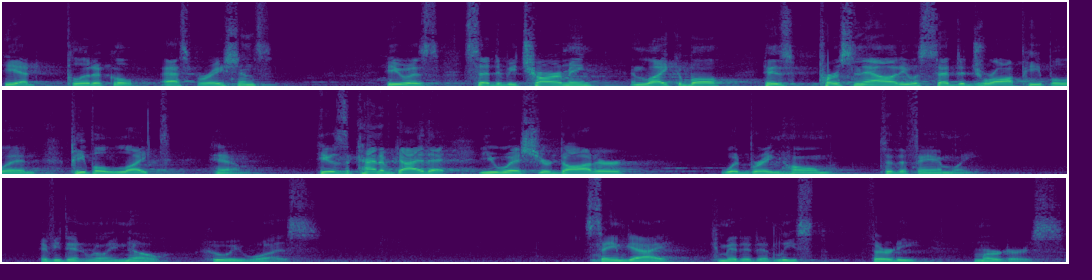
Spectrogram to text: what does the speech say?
He had political aspirations. He was said to be charming and likable. His personality was said to draw people in. People liked him. He was the kind of guy that you wish your daughter would bring home to the family. if you didn't really know who he was. Same guy committed at least 30 murders.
